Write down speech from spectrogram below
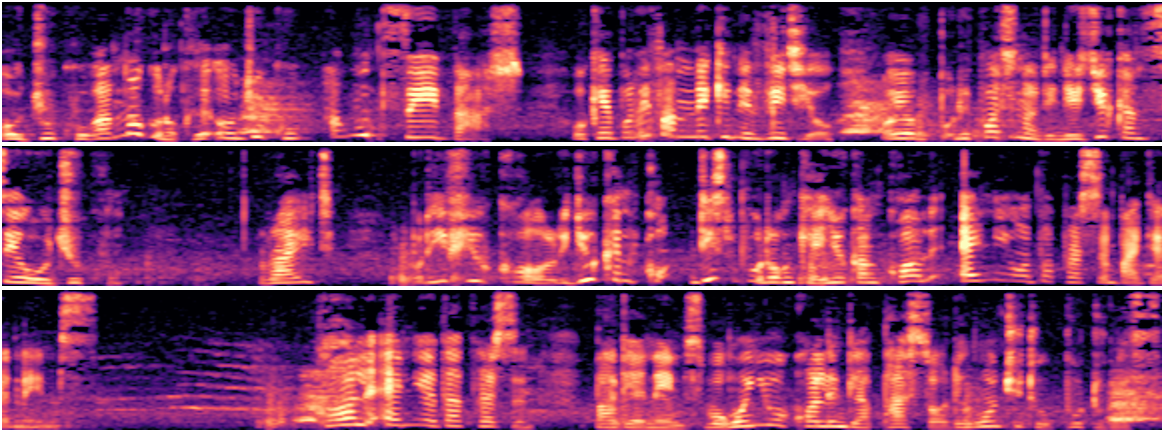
Ojukwu, I'm not going to say Ojukwu. I wouldn't say that. Okay, but if I'm making a video or you're reporting on the news, you can say Ojukwu, right? But if you call, you can call, these people don't care. You can call any other person by their names call any other person by their names but when you're calling their pastor they want you to put res-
